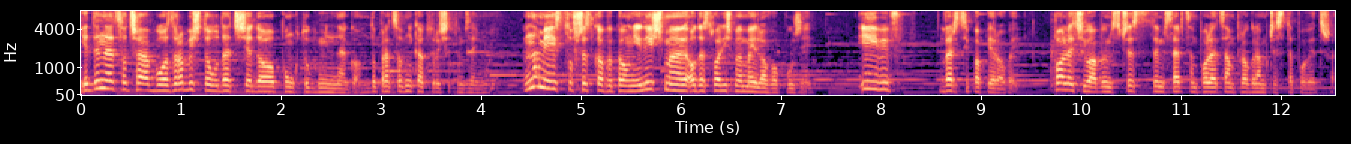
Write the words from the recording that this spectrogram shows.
Jedyne, co trzeba było zrobić, to udać się do punktu gminnego, do pracownika, który się tym zajmuje. Na miejscu wszystko wypełniliśmy, odesłaliśmy mailowo później i wersji papierowej. Poleciłabym z czystym sercem, polecam program Czyste Powietrze.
